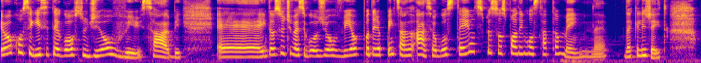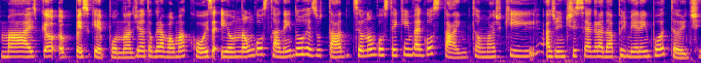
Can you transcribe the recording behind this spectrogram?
eu conseguisse ter gosto de ouvir, sabe? É, então, se eu tivesse gosto de ouvir, eu poderia pensar, ah, se eu gostei, outras pessoas podem gostar também, né? Daquele jeito. Mas, porque eu, eu penso que, pô, não adianta eu gravar uma coisa e eu não gostar nem do resultado. Se eu não gostei, quem vai gostar? Então, acho que a gente se agradar primeiro é importante.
